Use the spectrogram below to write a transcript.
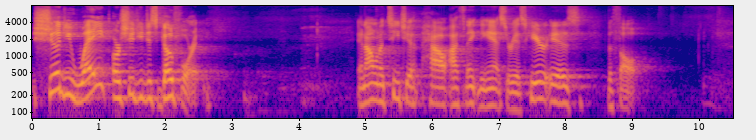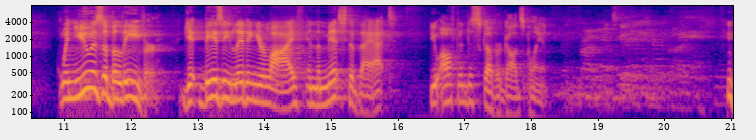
Should you wait or should you just go for it? And I want to teach you how I think the answer is. Here is the thought. When you, as a believer, get busy living your life, in the midst of that, you often discover God's plan.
